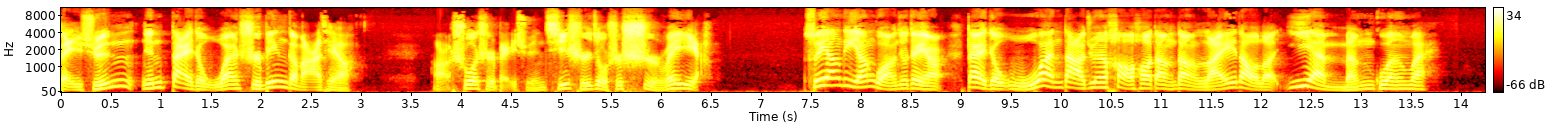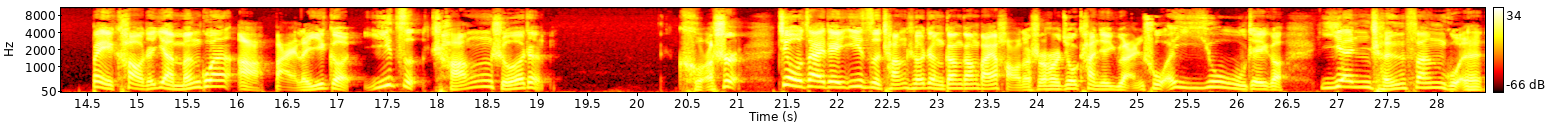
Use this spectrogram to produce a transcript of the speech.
北巡，您带着五万士兵干嘛去啊？啊，说是北巡，其实就是示威呀。隋炀帝杨广就这样带着五万大军浩浩荡荡来到了雁门关外，背靠着雁门关啊，摆了一个一字长蛇阵。可是就在这一字长蛇阵刚刚摆好的时候，就看见远处，哎呦，这个烟尘翻滚，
